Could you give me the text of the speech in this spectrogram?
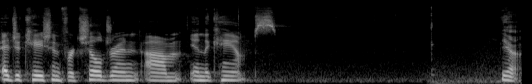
education for children um, in the camps? Yeah,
